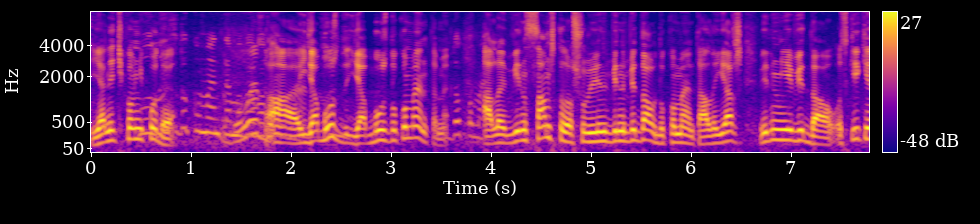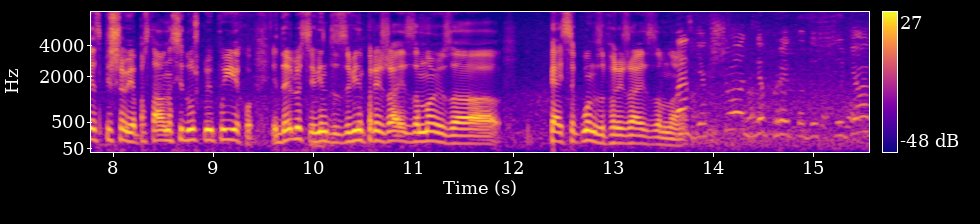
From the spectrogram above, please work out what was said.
Я не тікав нікуди. Були з документами А я був з- я був з документами, Документи. але він сам сказав, що він, він віддав документи, але я ж він мені віддав. Оскільки я спішив, я поставив на сідушку і поїхав. І дивлюся, він він приїжджає за мною за 5 секунд, приїжджає за мною. Якщо для прикладу суддя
